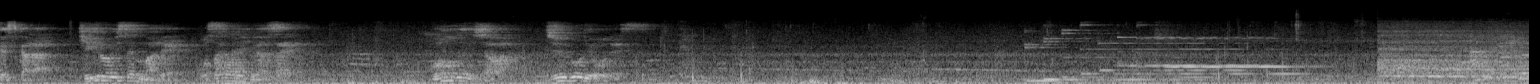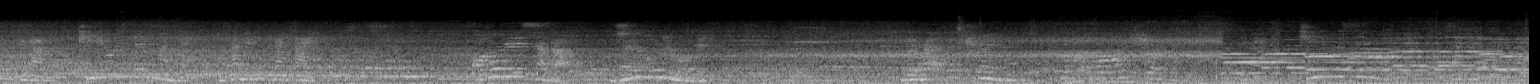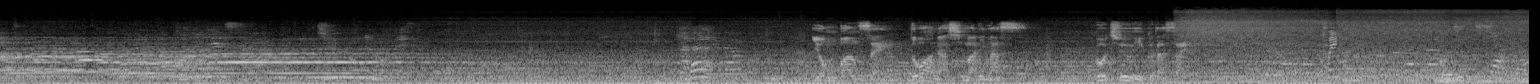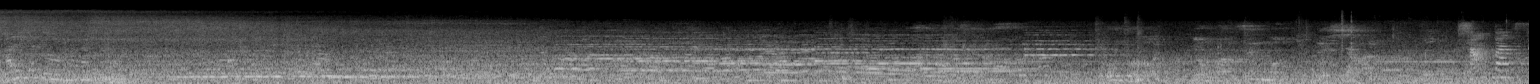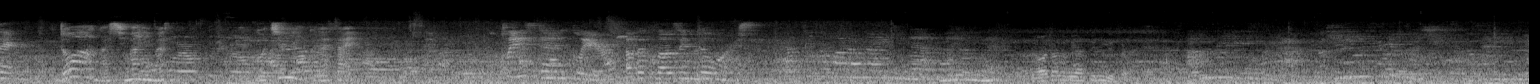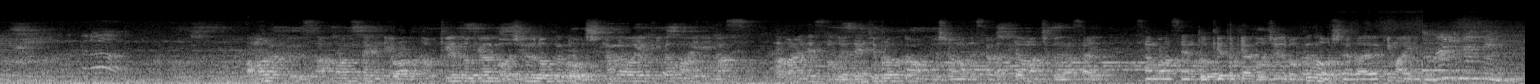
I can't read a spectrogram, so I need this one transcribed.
ですから黄色い線までお下がりください。この電車は15両で幹線ドアが閉まります。ご注意ください。やってるんですよまもなく3番線には特急時は56号品川行きが参ります。危ないですので電池ブロックの後ろまで下がってお待ちください。3番線特急時は56号品川行き参ります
